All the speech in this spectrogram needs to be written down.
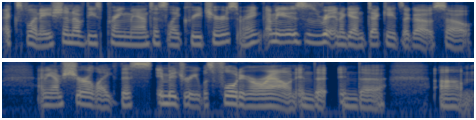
explanation of these praying mantis like creatures, right? I mean, this is written again decades ago, so I mean, I'm sure like this imagery was floating around in the in the um,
